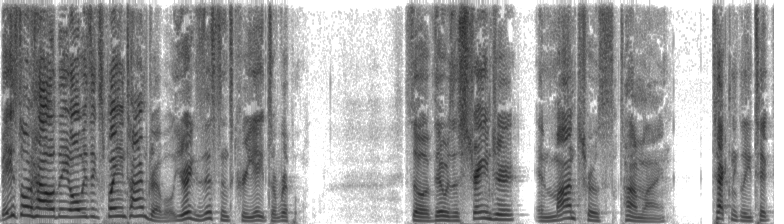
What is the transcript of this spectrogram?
based on how they always explain time travel, your existence creates a ripple. So if there was a stranger in Montrose timeline, technically Tick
